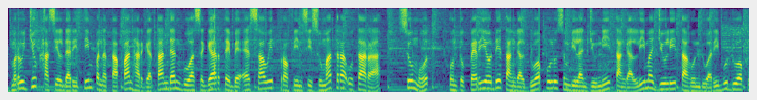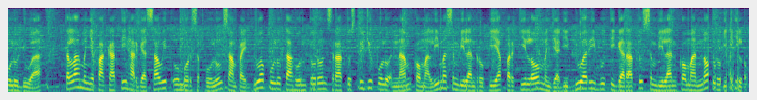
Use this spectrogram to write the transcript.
Merujuk hasil dari Tim Penetapan Harga Tandan Buah Segar TBS Sawit Provinsi Sumatera Utara, Sumut, untuk periode tanggal 29 Juni tanggal 5 Juli tahun 2022, telah menyepakati harga sawit umur 10-20 tahun turun Rp176,59 per kilo menjadi Rp2.309,0 per kilo.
